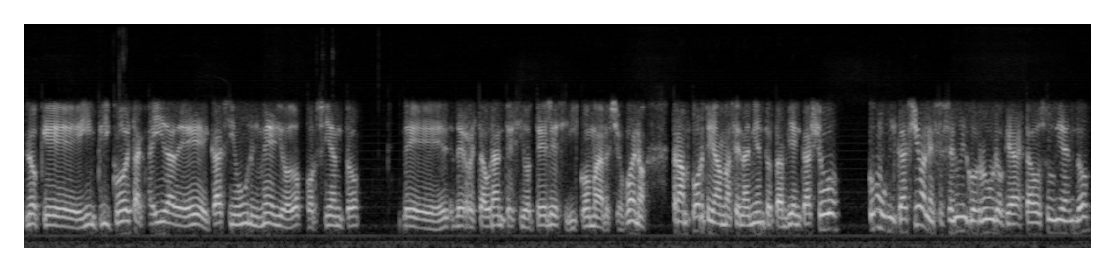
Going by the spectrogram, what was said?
lo que implicó esta caída de casi un y medio o dos por ciento de, restaurantes y hoteles y comercios. Bueno, transporte y almacenamiento también cayó, comunicaciones es el único rubro que ha estado subiendo,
